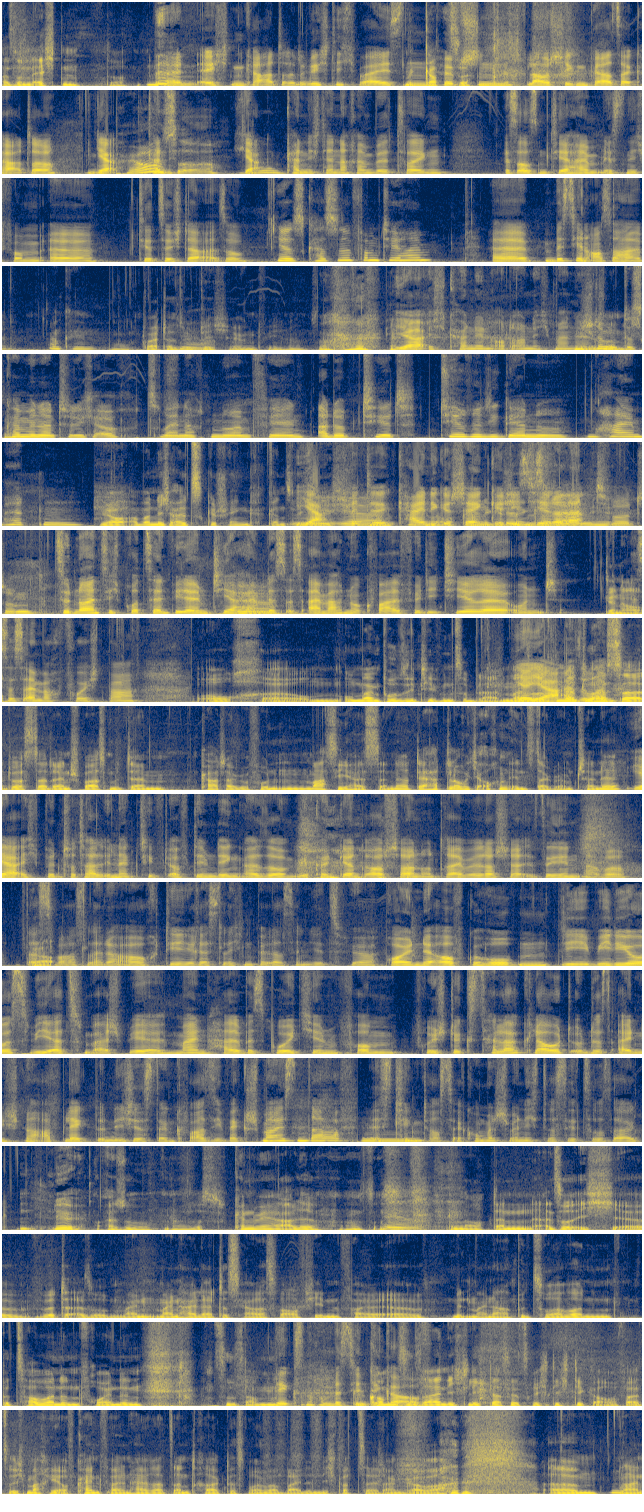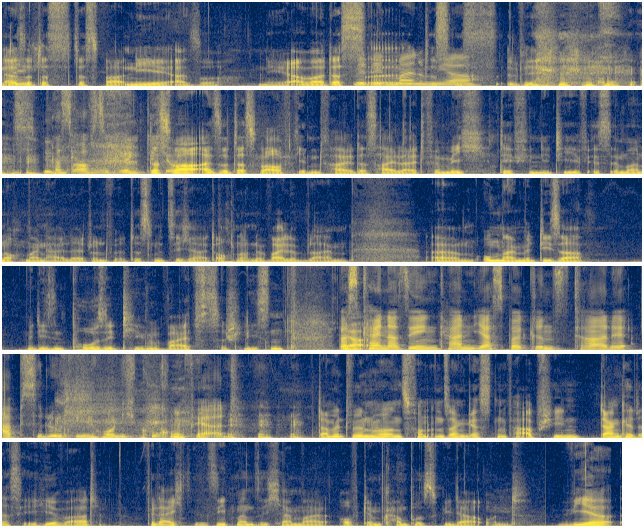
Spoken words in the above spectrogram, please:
Also einen echten. So. Einen echten Kater, einen richtig weißen, hübschen, flauschigen Perserkater. Ja, kann, Perser. ja Oh. kann ich dir nachher ein Bild zeigen. Ist aus dem Tierheim, ist nicht vom äh, Tierzüchter, also Hier ist Kassel vom Tierheim. äh, ein bisschen außerhalb. Okay. Weiter südlich irgendwie. Ne? So. Ja, ich kann den Ort auch nicht mehr nennen. Stimmt, das können wir natürlich auch zu Weihnachten nur empfehlen. Adoptiert Tiere, die gerne ein Heim hätten. Ja, aber nicht als Geschenk, ganz Ja, wichtig. Ja. bitte, keine Genau, Geschenke. keine Die Das ist Tiere landen zu 90 Prozent wieder im Tierheim. Ja. Das ist einfach nur Qual für die Tiere und Genau. es ist einfach furchtbar. auch äh, um, um beim Positiven zu bleiben. Ja, Also, ja, ne, also du, hast da, du hast da deinen Spaß mit deinem Kater gefunden. Marci heißt er, ne? Der hat, glaube ich, auch einen Instagram-Channel. Ja, ich bin total inaktiv auf dem Ding. Also ihr könnt gern draufschauen und drei Bilder sehen, aber das Ja. war es leider auch. Die restlichen Bilder sind jetzt für Freunde aufgehoben. Die Videos, wie er zum Beispiel mein halbes Brötchen vom Frühstücksteller klaut und es eigentlich nur ableckt und ich es dann quasi wegschmeißen darf. Es klingt auch sehr komisch, wenn ich das jetzt so sage. Nö, also ne, das kennen wir ja alle. Das ist, Ja. Genau. Dann, also ich äh, würde, also mein, mein Highlight des Jahres war auf jeden Fall äh, mit meiner bezaubernden, bezaubernden Freundin zusammen Leg's noch ein bisschen gekommen zu auf. sein. Ich lege das jetzt richtig dick auf. Also ich mache hier auf keinen Fall einen Heiratsantrag, das wollen wir beide nicht, Gott sei Dank, aber ähm, nein, also das, das war, nee, also, nee, aber das, Wir reden mal in einem das Jahr. ist, Pass auf, sie bringt das um. war, also das war auf jeden Fall das Highlight für mich, definitiv, ist immer noch mein Highlight und wird es mit Sicherheit auch noch eine Weile bleiben, ähm, um mal mit dieser, mit diesen positiven Vibes zu schließen. Was ja, keiner sehen kann, Jasper grinst gerade absolut wie ein Honigkuchenpferd. damit würden wir uns von unseren Gästen verabschieden. Danke, dass ihr hier wart. Vielleicht sieht man sich ja mal auf dem Campus wieder und wir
